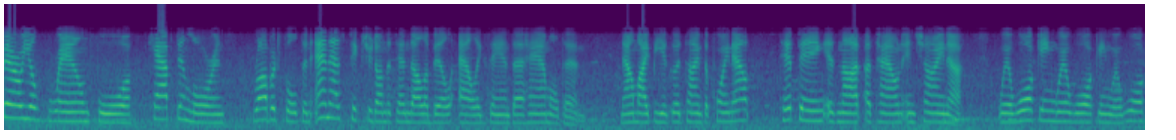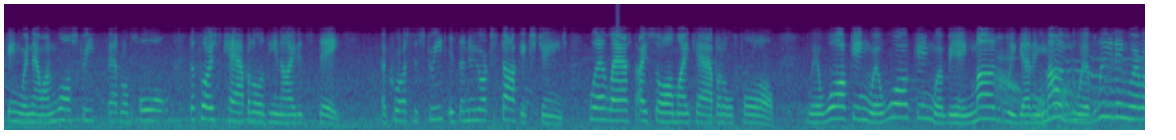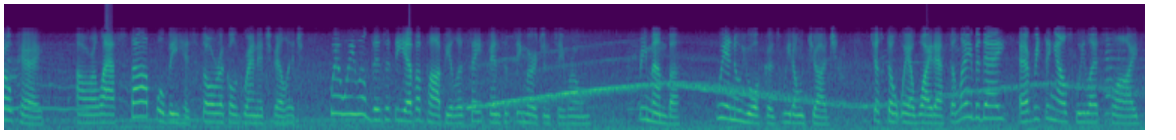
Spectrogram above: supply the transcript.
burial ground for Captain Lawrence, Robert Fulton, and as pictured on the $10 bill, Alexander Hamilton. Now might be a good time to point out Tipping is not a town in China. We're walking, we're walking, we're walking. We're now on Wall Street, Federal Hall, the first capital of the United States. Across the street is the New York Stock Exchange, where last I saw my capital fall. We're walking, we're walking, we're being mugged, we're getting mugged, we're bleeding, we're okay. Our last stop will be historical Greenwich Village, where we will visit the ever popular St. Vincent's Emergency Room. Remember, we're New Yorkers, we don't judge. Just don't wear white after Labor Day. Everything else we let slide.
